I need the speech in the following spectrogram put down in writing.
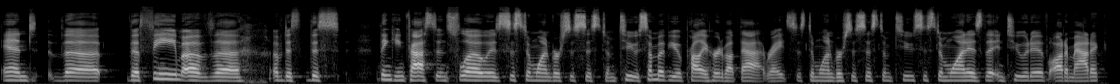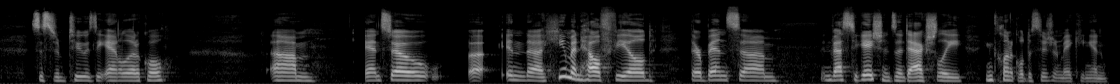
and the, the theme of, the, of this, this thinking fast and slow is system one versus system two. Some of you have probably heard about that, right? System one versus system two. System one is the intuitive, automatic. System two is the analytical. Um, and so uh, in the human health field, there have been some investigations into actually in clinical decision making and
